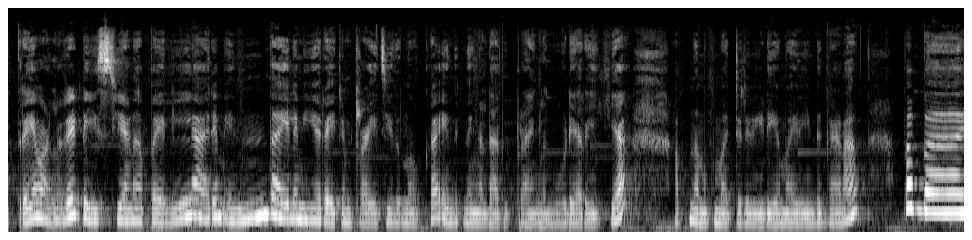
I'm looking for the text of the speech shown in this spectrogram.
അത്രയും വളരെ ടേസ്റ്റിയാണ് അപ്പോൾ എല്ലാവരും എന്തായാലും ഈ ഒരു ഐറ്റം ട്രൈ ചെയ്ത് നോക്കുക എന്നിട്ട് നിങ്ങളുടെ അഭിപ്രായങ്ങളും കൂടി അറിയിക്കുക. അപ്പം നമുക്ക് മറ്റൊരു വീഡിയോയുമായി വീണ്ടും കാണാം. ബൈ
